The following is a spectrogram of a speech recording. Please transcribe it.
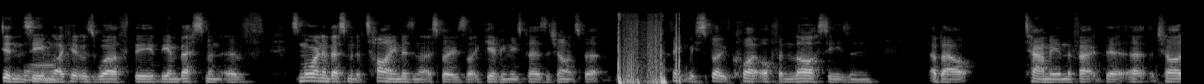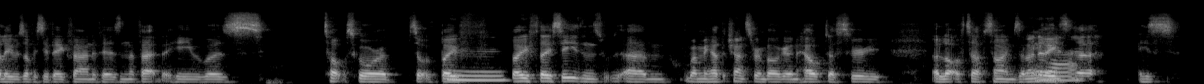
Didn't yeah. seem like it was worth the the investment of. It's more an investment of time, isn't it? I suppose like giving these players a chance. But I think we spoke quite often last season about Tammy and the fact that uh, Charlie was obviously a big fan of his, and the fact that he was top scorer sort of both mm. both those seasons um, when we had the transfer embargo and helped us through a lot of tough times. And I know yeah. he's uh, he's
